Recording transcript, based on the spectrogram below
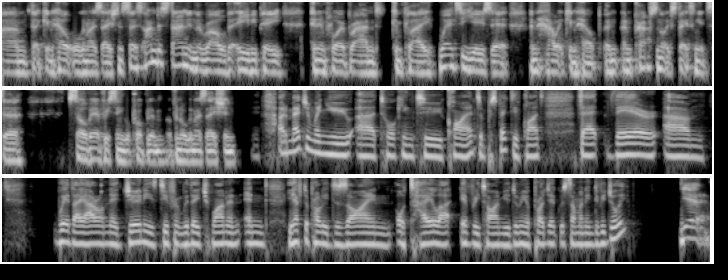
um, that can help organisations. So it's understanding the role that EVP and employer brand can play, where to use it, and how it can help, and, and perhaps not expecting it to solve every single problem of an organization. I'd imagine when you are talking to clients and prospective clients that they're um, where they are on their journey is different with each one and, and you have to probably design or tailor every time you're doing a project with someone individually. Yeah,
